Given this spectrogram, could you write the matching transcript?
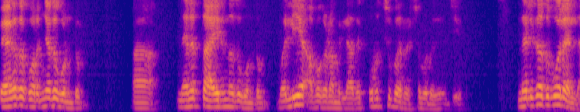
വേഗത കുറഞ്ഞതുകൊണ്ടും നിലത്തായിരുന്നതുകൊണ്ടും നിലത്തായിരുന്നത് കൊണ്ടും വലിയ അപകടമില്ലാതെ കുറച്ചു പേർ രക്ഷപ്പെടുകയും ചെയ്തു. എന്നാൽ ഇത് അതുപോലെയല്ല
